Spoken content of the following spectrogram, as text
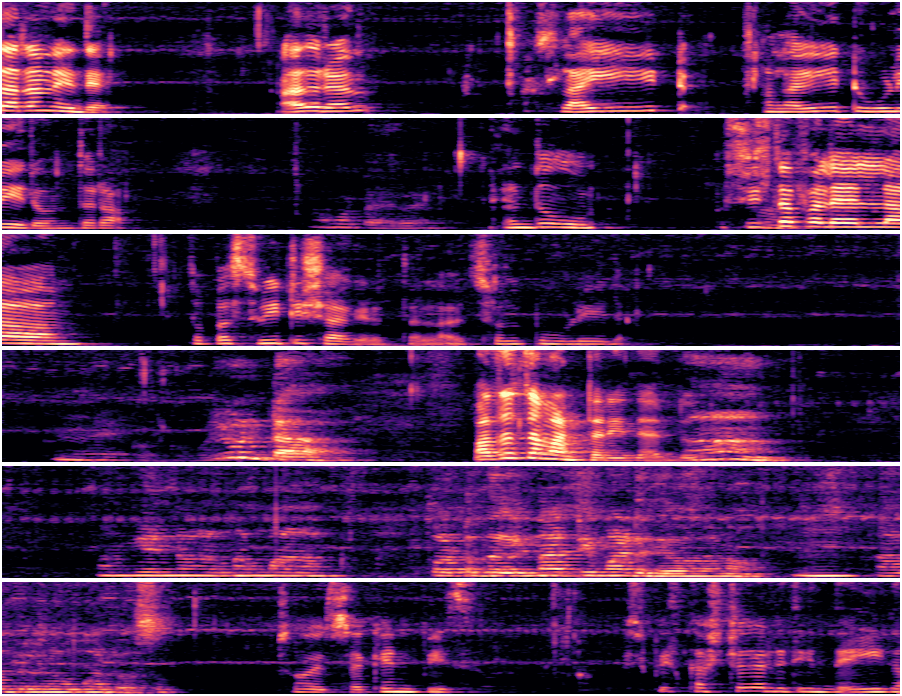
ಥರನೇ ಇದೆ. ಆದರೆ ಸ್ಲೈಟ್ ಲೈಟ್ ಹುಳಿ ಇದೆ ಒಂಥರ. ಇದು. ಸೀತಾಫಲ ಎಲ್ಲ ಸ್ವಲ್ಪ ಸ್ವೀಟಿಶ್ ಆಗಿರುತ್ತಲ್ಲ ಅದು ಸ್ವಲ್ಪ ಹುಳಿ ಇದೆ. ಉಂಟಾ? ಪದಾರ್ಥ ಮಾಡ್ತಾರೆ ಇದೆ ಅದು. ನಮಗೇನು ನಮ್ಮ ತೋಟದಲ್ಲಿ ನಾಟಿ ಮಾಡಿದೆವಲ್ಲ ನಾವು ಆದ್ರೆ ನಾವು ಮಾಡುವ ಸೊ ಸೆಕೆಂಡ್ ಪೀಸ್ ಪೀಸ್ ಕಷ್ಟದಲ್ಲಿ ತಿಂದೆ. ಈಗ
